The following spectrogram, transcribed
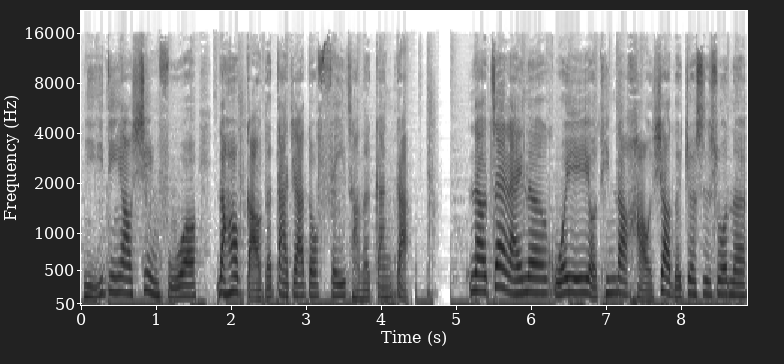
你一定要幸福哦。”然后搞得大家都非常的尴尬。那再来呢，我也有听到好笑的，就是说呢。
